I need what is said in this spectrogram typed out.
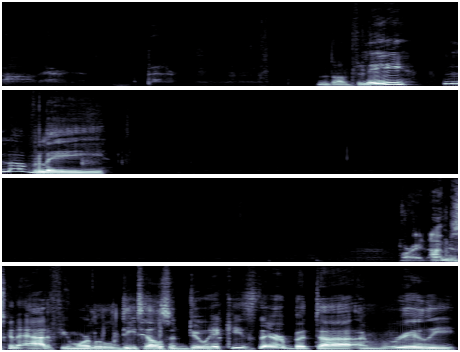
Oh, there it is. Better. Lovely. Lovely. All right, I'm just going to add a few more little details and doohickeys there, but uh, I'm really,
